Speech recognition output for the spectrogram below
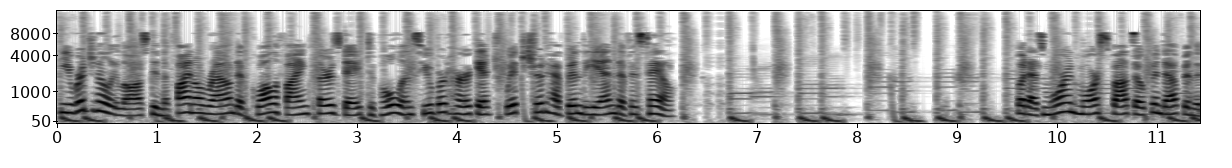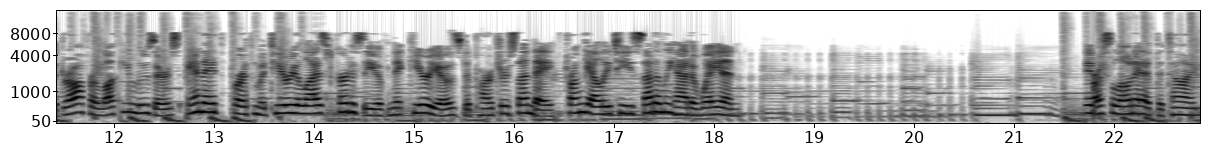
He originally lost in the final round of qualifying Thursday to Poland's Hubert Hurkacz, which should have been the end of his tale. But as more and more spots opened up in the draw for lucky losers, an eighth berth materialized courtesy of Nick Kyrgios's departure Sunday, Trungelliti suddenly had a way in. In Barcelona at the time,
